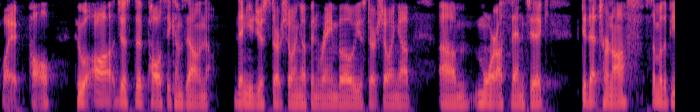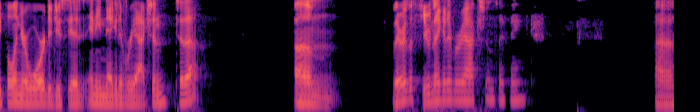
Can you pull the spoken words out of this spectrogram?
Quiet Paul, who uh, just the policy comes out, and then you just start showing up in rainbow. You start showing up um, more authentic did that turn off some of the people in your ward? Did you see any negative reaction to that? Um, there was a few negative reactions, I think. Uh,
